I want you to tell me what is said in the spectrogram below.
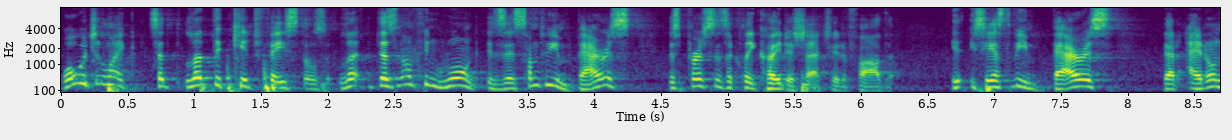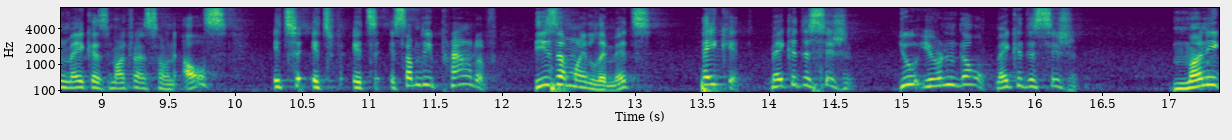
What would you like? I said, let the kid face those. Let, there's nothing wrong. Is there something embarrassed? This person's a Kli Kodesh, actually, the father. He has to be embarrassed that I don't make as much as someone else. It's, it's, it's, it's something to be proud of. These are my limits. Take it. Make a decision. You, you're an adult. Make a decision. Money,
